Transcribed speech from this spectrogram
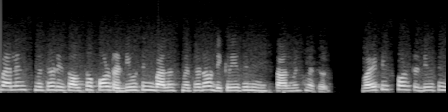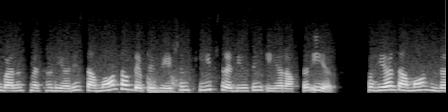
balance method is also called reducing balance method or decreasing installment method. Why it is called reducing balance method here is the amount of depreciation keeps reducing year after year. So here the amount the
